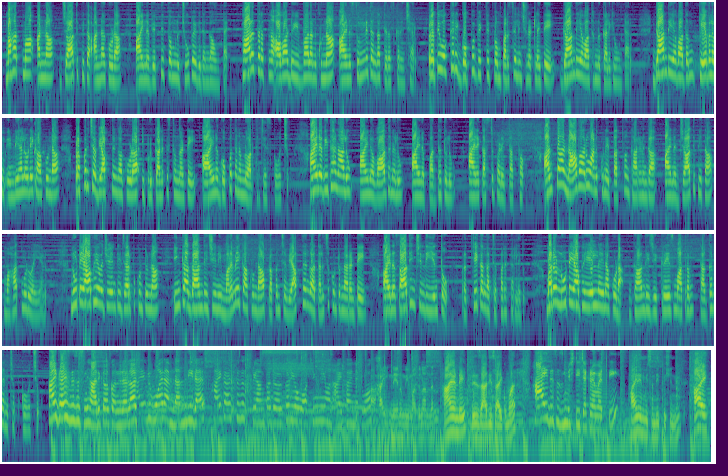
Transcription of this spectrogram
మహాత్మా అన్న జాతిపిత అన్న కూడా ఆయన వ్యక్తిత్వంను చూపే విధంగా ఉంటాయి. భారతరత్న అవార్డు ఇవ్వాలనుకున్నా ఆయన సున్నితంగా తిరస్కరించారు. ప్రతి ఒక్కరి గొప్ప వ్యక్తిత్వం పరిశీలించినట్లయితే గాంధేయవాదంను కలిగి ఉంటారు. గాంధేయవాదం కేవలం ఇండియాలోనే కాకుండా ప్రపంచ వ్యాప్తంగా కూడా ఇప్పుడు కనిపిస్తుందంటే ఆయన గొప్పతనంను అర్థం చేసుకోవచ్చు. ఆయన విధానాలు ఆయన వాదనలు ఆయన పద్ధతులు ఆయన కష్టపడే తత్వం. అంతా నావారు అనుకునే తత్వం కారణంగా ఆయన జాతిపిత మహాత్ముడు అయ్యాడు. నూట యాభైవ జయంతి జరుపుకుంటున్నా ఇంకా గాంధీజీని మనమే కాకుండా ప్రపంచ వ్యాప్తంగా తలుచుకుంటున్నారంటే ఆయన సాధించింది ఎంతో ప్రత్యేకంగా చెప్పనక్కర్లేదు మరో నూట యాభై ఏళ్ళైనా కూడా గాంధీజీ క్రేజ్ మాత్రం తగ్గదని చెప్పుకోవచ్చు Hi guys, this is Niharika Konirala. Hi everyone, I'm Nandini Rai. Hi guys, this is Priyanka Jalkar. You're watching me on iFi Network. Hi నేను మీ మధునందన్ హాయ్ అండి this is Aadi Sai Kumar Hi, this is Mishti Chakravarti. Hi నేను మీ Sandeep Kishan hi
